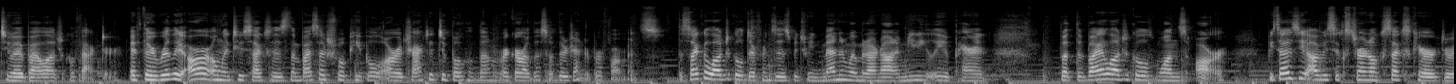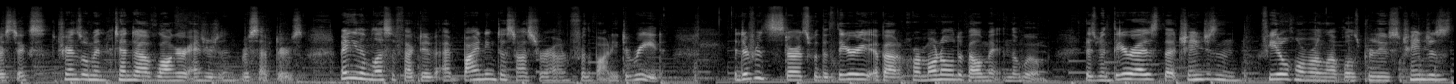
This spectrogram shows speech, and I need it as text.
to a biological factor. If there really are only two sexes, then bisexual people are attracted to both of them regardless of their gender performance. The psychological differences between men and women are not immediately apparent, but the biological ones are. Besides the obvious external sex characteristics, trans women tend to have longer androgen receptors, making them less effective at binding testosterone for the body to read. The difference starts with a theory about hormonal development in the womb. It has been theorized that changes in fetal hormone levels produce changes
